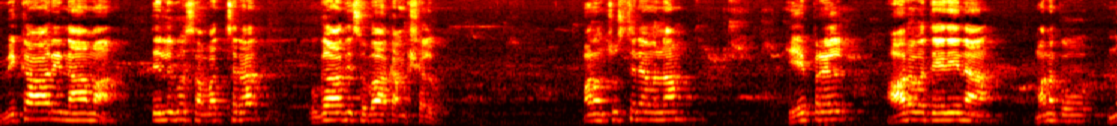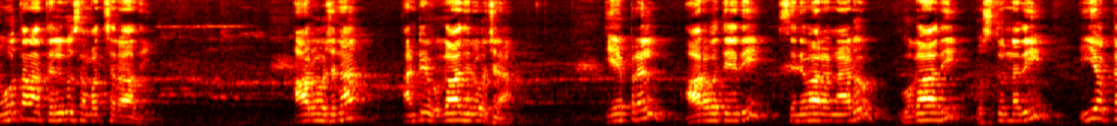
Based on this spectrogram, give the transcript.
వికారినామ తెలుగు సంవత్సర ఉగాది శుభాకాంక్షలు. మనం చూస్తూనే ఉన్నాం ఏప్రిల్ ఆరవ తేదీన మనకు నూతన తెలుగు సంవత్సరాది. ఆ రోజున అంటే ఉగాది రోజున. ఏప్రిల్ ఆరవ తేదీ శనివారం నాడు ఉగాది వస్తున్నది. ఈ యొక్క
